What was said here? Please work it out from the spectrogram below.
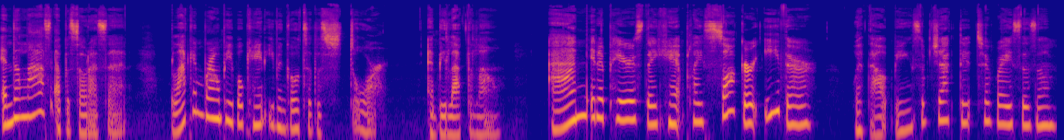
In the last episode, I said, black and brown people can't even go to the store and be left alone. And it appears they can't play soccer either without being subjected to racism.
